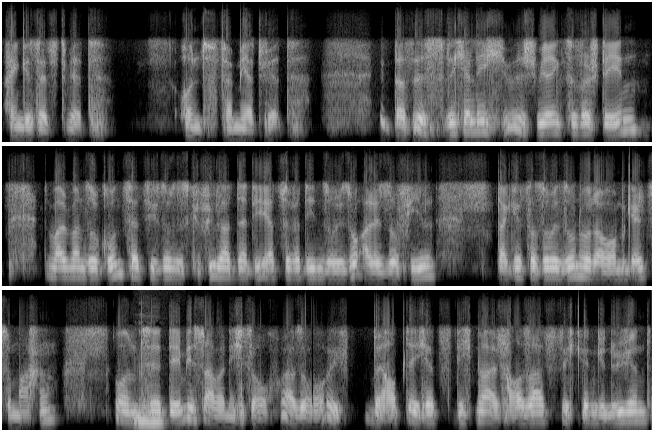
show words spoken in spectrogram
eingesetzt wird und vermehrt wird. Das ist sicherlich schwierig zu verstehen, weil man so grundsätzlich so das Gefühl hat, die Ärzte verdienen sowieso alle so viel. Da geht es doch sowieso nur darum, Geld zu machen. Und mhm. Dem ist aber nicht so. Also ich behaupte ich jetzt nicht nur als Hausarzt, ich kenne genügend,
